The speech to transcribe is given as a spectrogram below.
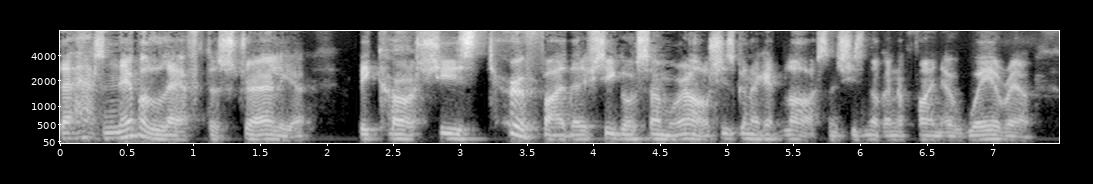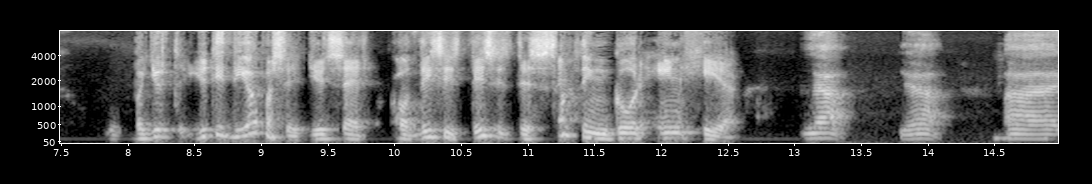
that has never left Australia because she's terrified that if she goes somewhere else, she's going to get lost and she's not going to find her way around. But you you did the opposite. You said, "Oh, this is this is there's something good in here." Yeah, yeah. Uh,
